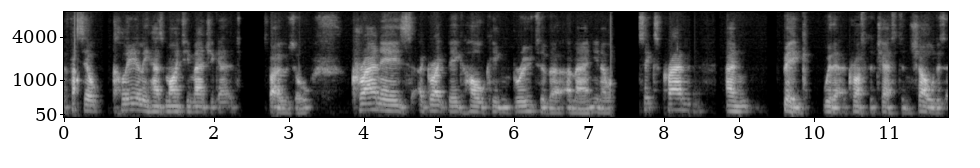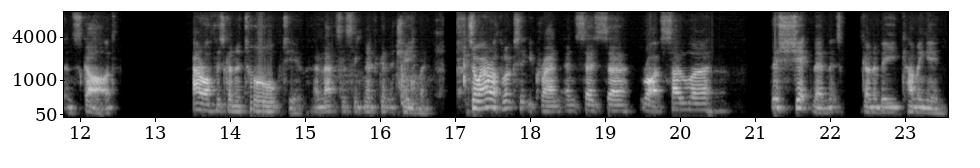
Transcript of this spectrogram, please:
the fact Silk clearly has mighty magic at its disposal. Cran is a great big hulking brute of a, a man, you know, six Cran and big with it across the chest and shoulders and scarred. Aroth is going to talk to you, and that's a significant achievement. So Aroth looks at you, Cran, and says, uh, "Right, so uh, this ship then that's going to be coming in.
